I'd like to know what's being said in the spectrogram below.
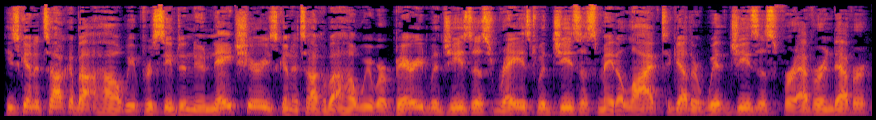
He's going to talk about how we've received a new nature. He's going to talk about how we were buried with Jesus, raised with Jesus, made alive together with Jesus forever and ever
